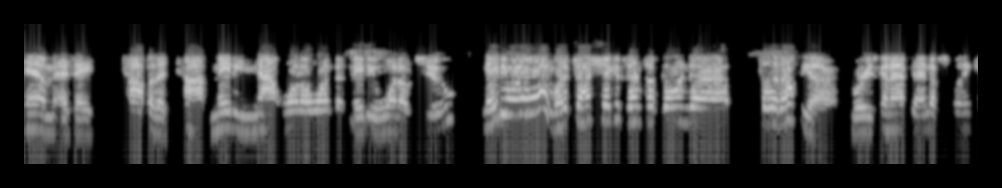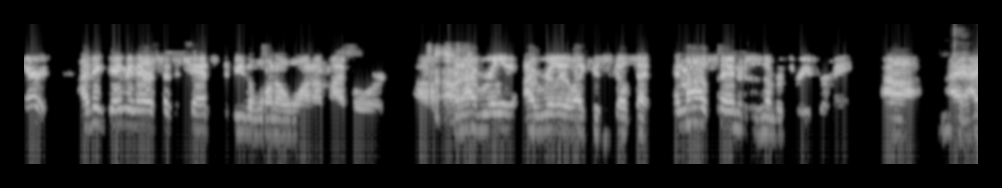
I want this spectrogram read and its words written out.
him as a top of the top, maybe not 101, but maybe 102, maybe 101. What if Josh Jacobs ends up going to Philadelphia, where he's going to have to end up splitting carries? I think Damien Harris has a chance to be the 101 on my board. Um, and. I really, I really like his skill set. And Miles Sanders is number three for me. Uh, okay. I,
